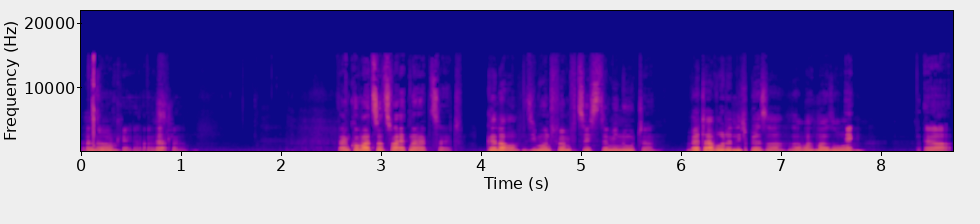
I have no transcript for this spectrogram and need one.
Also, okay, alles ja. klar. Dann kommen wir zur zweiten Halbzeit. genau. 57. Minute. Wetter wurde nicht besser, sagen wir es mal so. Ey. Ja,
